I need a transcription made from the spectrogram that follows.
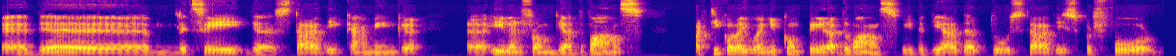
the um, let's say the study coming even from the advance, particularly when you compare advance with the other two studies performed,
